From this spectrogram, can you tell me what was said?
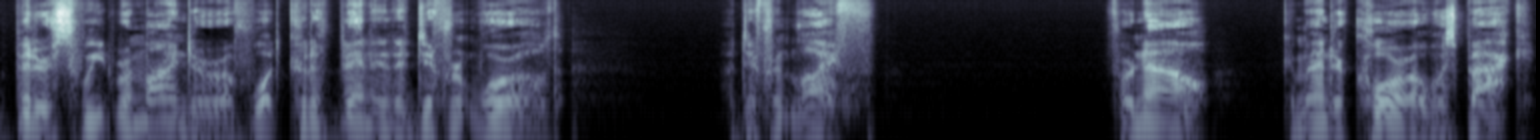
bittersweet reminder of what could have been in a different world, a different life. For now, Commander Cora was back,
